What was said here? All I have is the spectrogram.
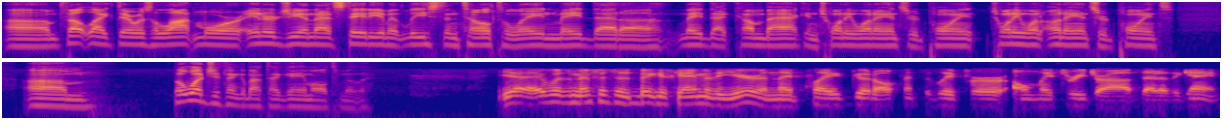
Um, felt like there was a lot more energy in that stadium, at least until Tulane made that uh, made that comeback and 21 answered point, 21 unanswered points. Um, but what did you think about that game ultimately? Yeah, it was Memphis's biggest game of the year, and they played good offensively for only three drives out of the game,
